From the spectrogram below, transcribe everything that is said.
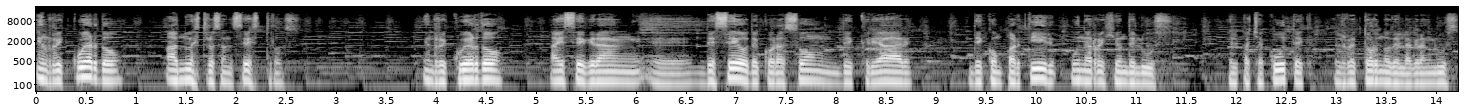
en recuerdo a nuestros ancestros, en recuerdo a ese gran eh, deseo de corazón de crear, de compartir una región de luz, el Pachacútec, el retorno de la gran luz.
